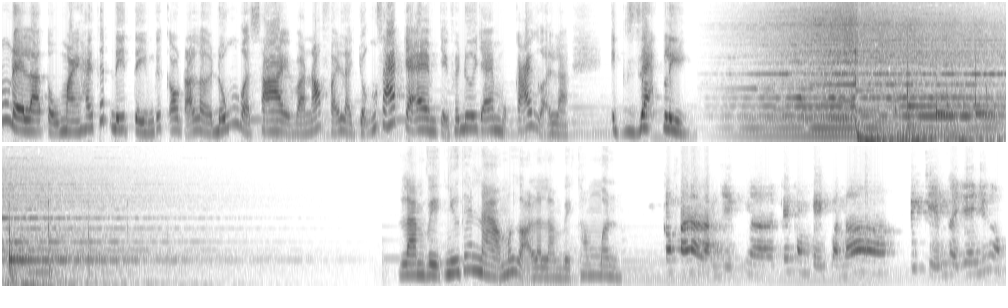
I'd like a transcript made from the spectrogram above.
vấn đề là tụi mày hay thích đi tìm cái câu trả lời đúng và sai và nó phải là chuẩn xác cho em. Chị phải đưa cho em một cái gọi là exactly. Làm việc như thế nào mới gọi là làm việc thông minh? Có phải là làm việc ờ, cái công việc mà nó tiết kiệm thời gian chứ không?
